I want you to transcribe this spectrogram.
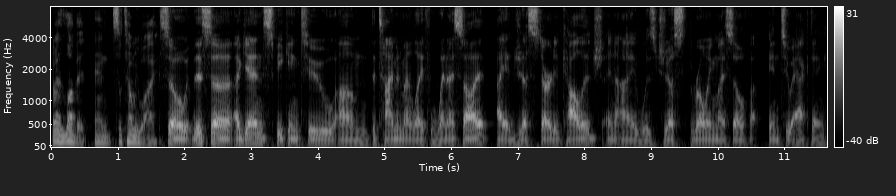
but I love it. And so tell me why. So this uh, again speaking to um, the time in my life when I saw it. I had just started college and I was just throwing myself into acting,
